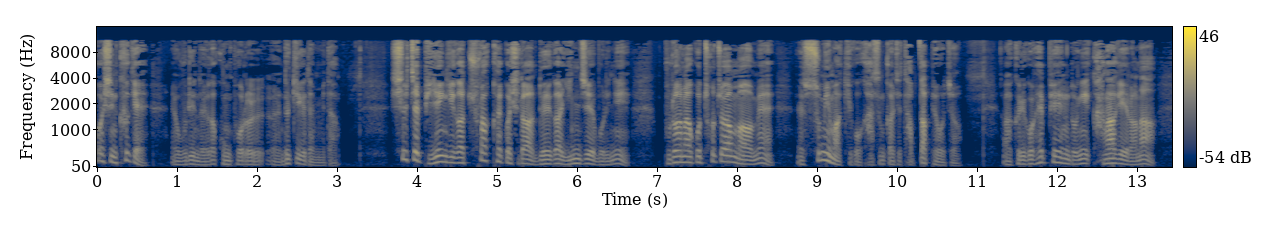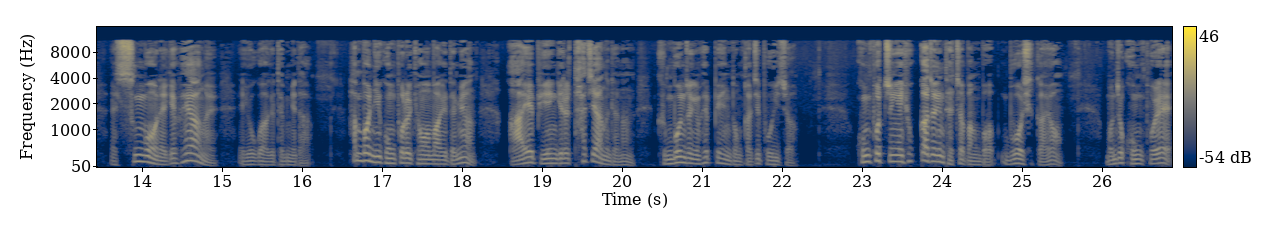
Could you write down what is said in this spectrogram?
훨씬 크게 우리 뇌가 공포를 느끼게 됩니다. 실제 비행기가 추락할 것이라 뇌가 인지해버리니 불안하고 초조한 마음에 숨이 막히고 가슴까지 답답해오죠. 아, 그리고 회피 행동이 강하게 일어나 승무원에게 회항을 요구하게 됩니다. 한 번 이 공포를 경험하게 되면 아예 비행기를 타지 않으려는 근본적인 회피 행동까지 보이죠. 공포증의 효과적인 대처 방법 무엇일까요? 먼저 공포의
